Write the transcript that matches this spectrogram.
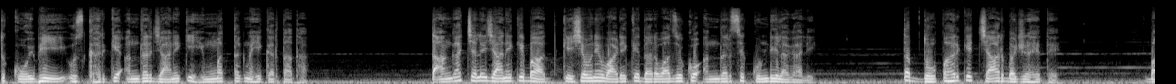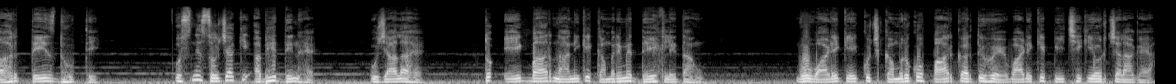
तो कोई भी उस घर के अंदर जाने की हिम्मत तक नहीं करता था। तांगा चले जाने के बाद केशव ने वाड़े के दरवाजे को अंदर से कुंडी लगा ली। तब दोपहर के चार बज रहे थे। बाहर तेज धूप थी। उसने सोचा कि अभी दिन है, उजाला है तो एक बार नानी के कमरे में देख लेता हूँ। वो वाड़े के कुछ कमरों को पार करते हुए वाड़े के पीछे की ओर चला गया।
